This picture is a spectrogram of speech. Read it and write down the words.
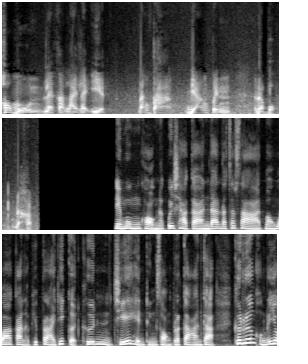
ข้อมูลและก็รายละเอียดต่างๆ อย่างเป็นระบบนะครับในมุมของนักวิชาการด้านรัฐศาสตร์ มองว่าการอภิปรายที่เกิดขึ้น ชี้ให้เห็นถึง 2 ประการค่ะ คือเรื่องของนโย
